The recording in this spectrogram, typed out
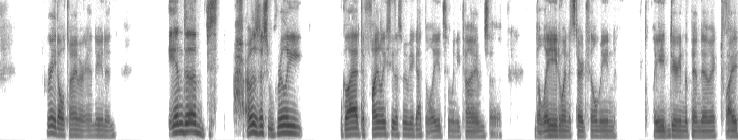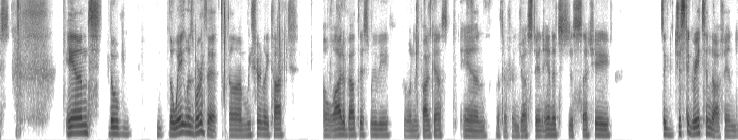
Great old timer ending, and and uh, just I was just really glad to finally see this movie. It got delayed so many times. Uh, delayed when it started filming, delayed during the pandemic twice, and the the wait was worth it. Um, we certainly talked a lot about this movie on one of the podcasts and with our friend Justin, and it's just such a it's a, just a great send off and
